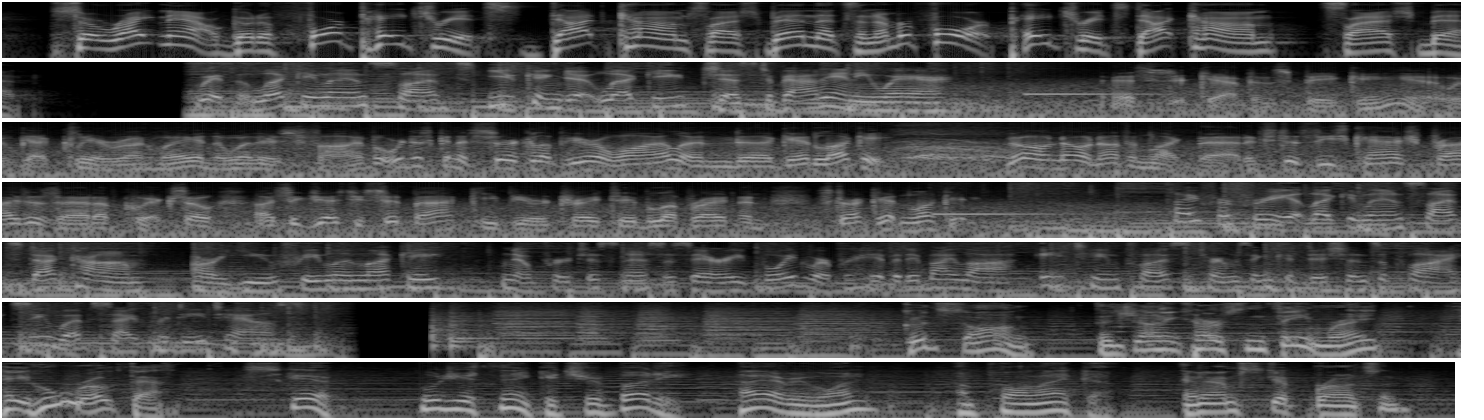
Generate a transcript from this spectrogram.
So right now, go to 4patriots.com slash Ben. That's the number 4, patriots.com slash Ben. With the Lucky Land slots, you can get lucky just about anywhere. This is your captain speaking. Uh, we've got clear runway and the weather's fine, but we're just going to circle up here a while and uh, get lucky. No, no, nothing like that. It's just these cash prizes add up quick. So I suggest you sit back, keep your tray table upright, and start getting lucky. Play for free at LuckyLandSlots.com. Are you feeling lucky? No purchase necessary. Void where prohibited by law. 18 plus terms and conditions apply. See website for details. Good song. The Johnny Carson theme, right? Hey, who wrote that? Skip, who do you think? It's your buddy. Hi, everyone. I'm Paul Anka. And I'm Skip Bronson.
